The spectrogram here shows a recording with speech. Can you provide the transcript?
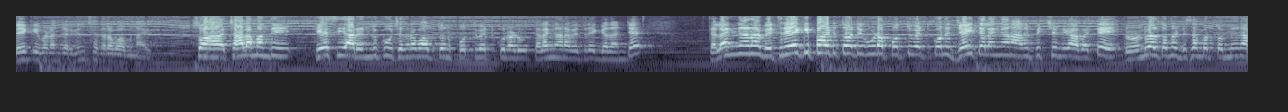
లేఖ ఇవ్వడం జరిగింది చంద్రబాబు నాయుడు. సో చాలామంది కేసీఆర్ ఎందుకు చంద్రబాబుతో పొత్తు పెట్టుకున్నాడు? తెలంగాణ వ్యతిరేక కదంటే తెలంగాణ వ్యతిరేకి పార్టీతోటి కూడా పొత్తు పెట్టుకొని జై తెలంగాణ అనిపించింది కాబట్టి రెండు వేల తొమ్మిది డిసెంబర్ తొమ్మిదిన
